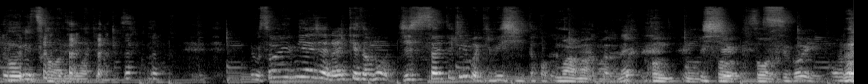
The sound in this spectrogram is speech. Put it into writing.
風に使われるわけなん。ですよでもそういう意味合いじゃないけども実際的にも厳しいとまあまあまあね。うん、一瞬す。すごい重 い。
